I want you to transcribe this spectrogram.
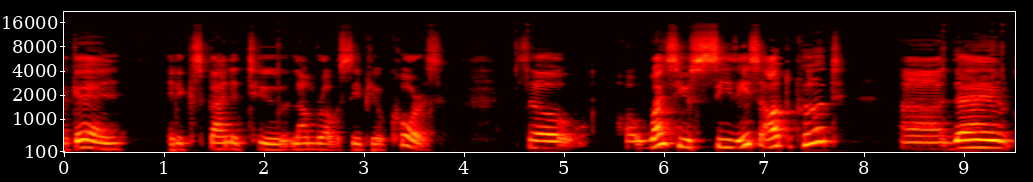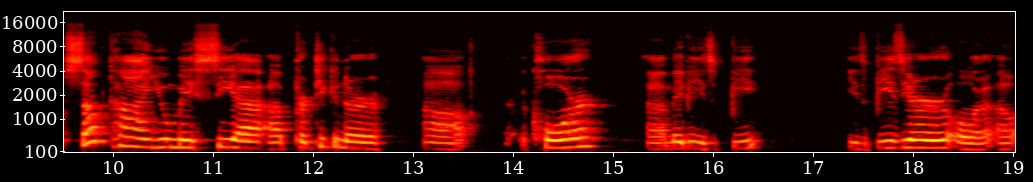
again, it expanded to number of CPU cores. So uh, once you see this output, uh, then sometime you may see a, a particular uh, core, uh, maybe it's b is busier or uh,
